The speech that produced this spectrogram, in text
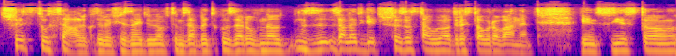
300 sal, które się znajdują w tym zabytku, zarówno zaledwie trzy zostały odrestaurowane. Więc jest to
